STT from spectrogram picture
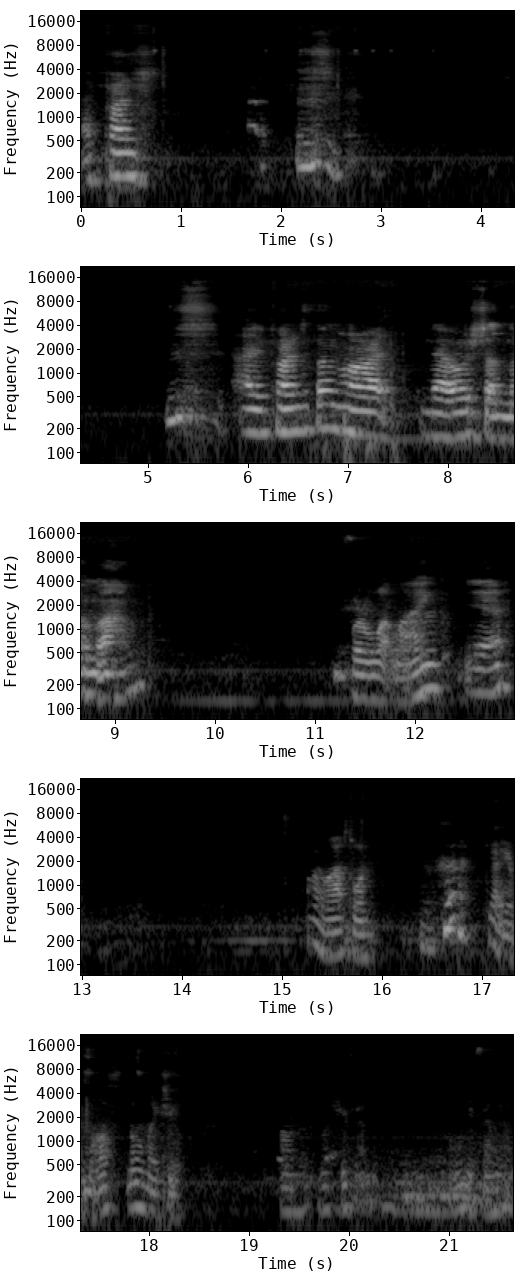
I punch. I punch them hard. That will shut them up. For what, lying? Yeah. My last one. Get out of here, Moss. No one likes you. Um, unless your family. Your family.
